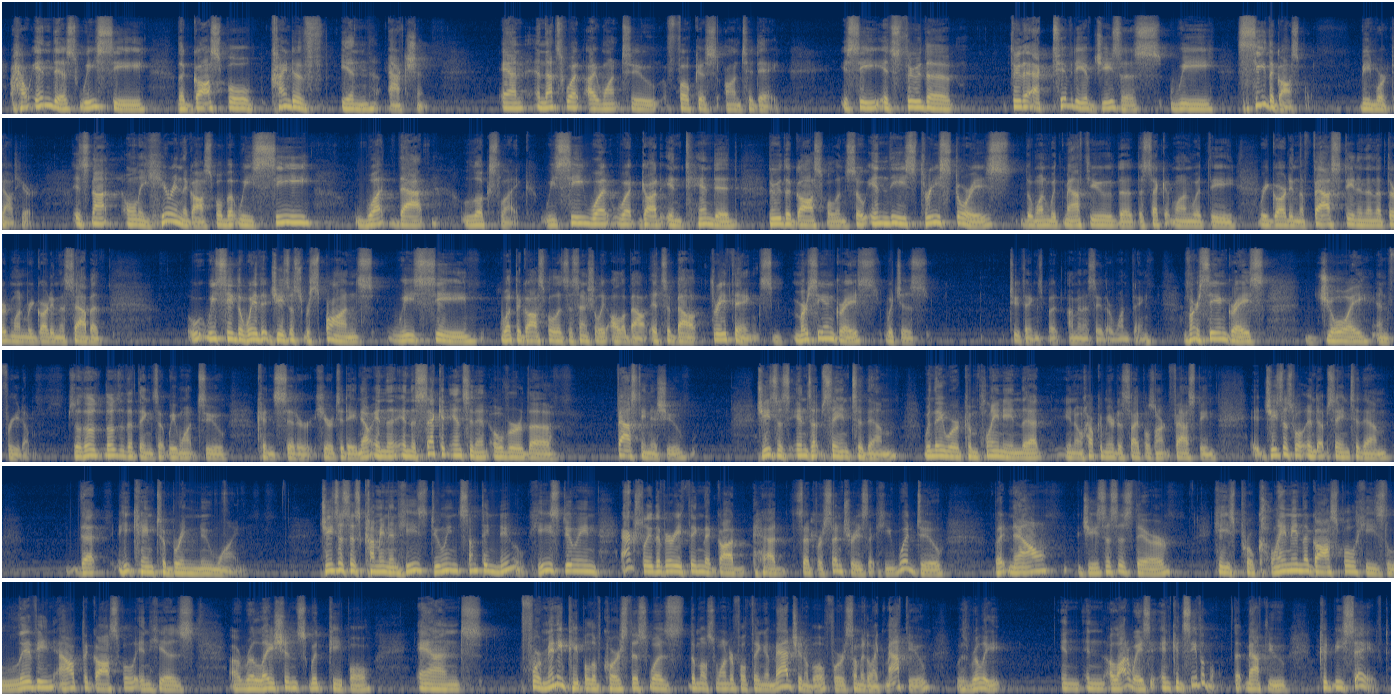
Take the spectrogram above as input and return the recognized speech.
how in this we see the gospel kind of in action. And, and that's what I want to focus on today. You see, it's through the, through the activity of Jesus we see the gospel being worked out here. It's not only hearing the gospel, but we see what that looks like. We see what, what God intended through the gospel. And so in these three stories, the one with Matthew, the, the second one with the regarding the fasting, and then the third one regarding the Sabbath, we see the way that Jesus responds, we see what the gospel is essentially all about. It's about three things mercy and grace, which is two things, but I'm going to say they're one thing mercy and grace, joy and freedom. So, those, those are the things that we want to consider here today. Now, in the, in the second incident over the fasting issue, Jesus ends up saying to them, when they were complaining that, you know, how come your disciples aren't fasting? Jesus will end up saying to them that he came to bring new wine. Jesus is coming and he's doing something new. He's doing actually the very thing that God had said for centuries that he would do. But now Jesus is there. He's proclaiming the gospel, he's living out the gospel in his uh, relations with people. And for many people, of course, this was the most wonderful thing imaginable. For somebody like Matthew, It was really, in, in a lot of ways, inconceivable that Matthew could be saved.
